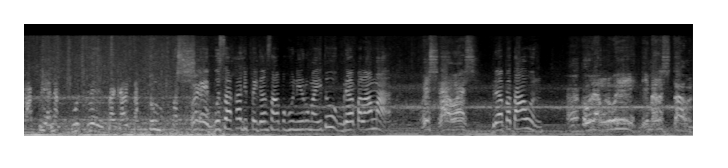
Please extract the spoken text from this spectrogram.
Tapi anak putri bakal tak tumpas. Oke, pusaka dipegang sama penghuni rumah itu berapa lama? Wes awas. Berapa tahun? Kurang luwe 15 tahun.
